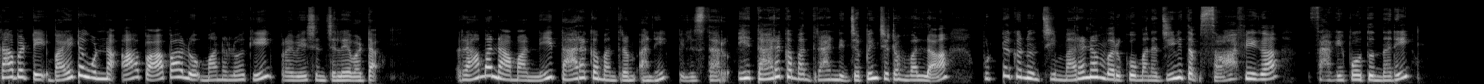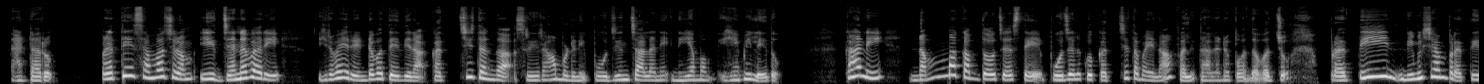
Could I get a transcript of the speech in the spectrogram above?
కాబట్టి బయట ఉన్న ఆ పాపాలు మనలోకి ప్రవేశించలేవట. రామనామాన్ని తారక మంత్రం అని పిలుస్తారు. ఈ తారక మంత్రాన్ని జపించటం వల్ల పుట్టక నుంచి మరణం వరకు మన జీవితం సాఫీగా సాగిపోతుందని అంటారు. ప్రతి సంవత్సరం ఈ జనవరి ఇరవై రెండవ తేదీన ఖచ్చితంగా శ్రీరాముడిని పూజించాలని నియమం ఏమీ లేదు. కానీ నమ్మకంతో చేస్తే పూజలకు ఖచ్చితమైన ఫలితాలను పొందవచ్చు. ప్రతి నిమిషం ప్రతి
